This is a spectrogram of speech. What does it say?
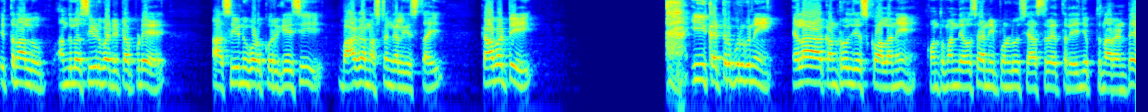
విత్తనాలు అందులో సీడ్ పడేటప్పుడే ఆ సీడ్ను కూడా కొరికేసి బాగా నష్టం కలిగిస్తాయి. కాబట్టి ఈ కత్తెర పురుగుని ఎలా కంట్రోల్ చేసుకోవాలని కొంతమంది వ్యవసాయ నిపుణులు శాస్త్రవేత్తలు ఏం చెప్తున్నారంటే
